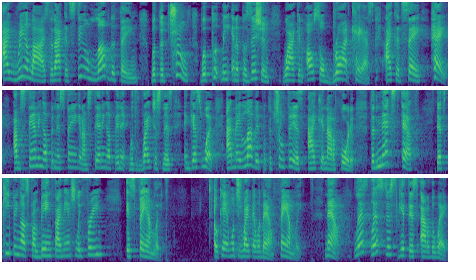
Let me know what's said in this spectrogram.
I realized that I could still love the thing, but the truth would put me in a position where I can also broadcast. I could say, hey, I'm standing up in this thing and I'm standing up in it with righteousness. And guess what? I may love it, but the truth is, I cannot afford it. The next F that's keeping us from being financially free is family. Okay, I want you to write that one down family. Now, let's, let's just get this out of the way.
